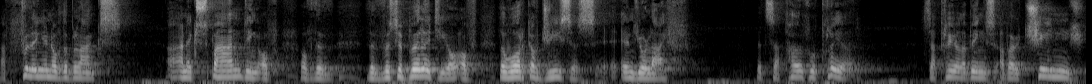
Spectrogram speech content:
a filling in of the blanks, an expanding of, of the the visibility of the work of Jesus in your life. It's a powerful prayer. It's a prayer that brings about change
